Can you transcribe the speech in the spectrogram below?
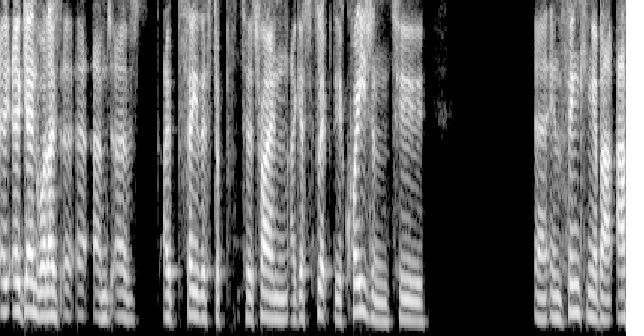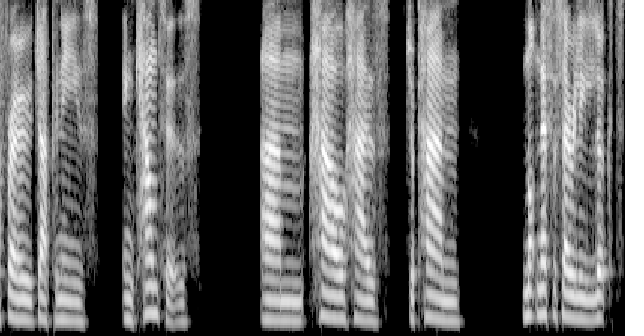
again, what I, uh, uh, I say this to, to try and, I guess, flip the equation to uh, in thinking about Afro Japanese encounters, um, how has Japan not necessarily looked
